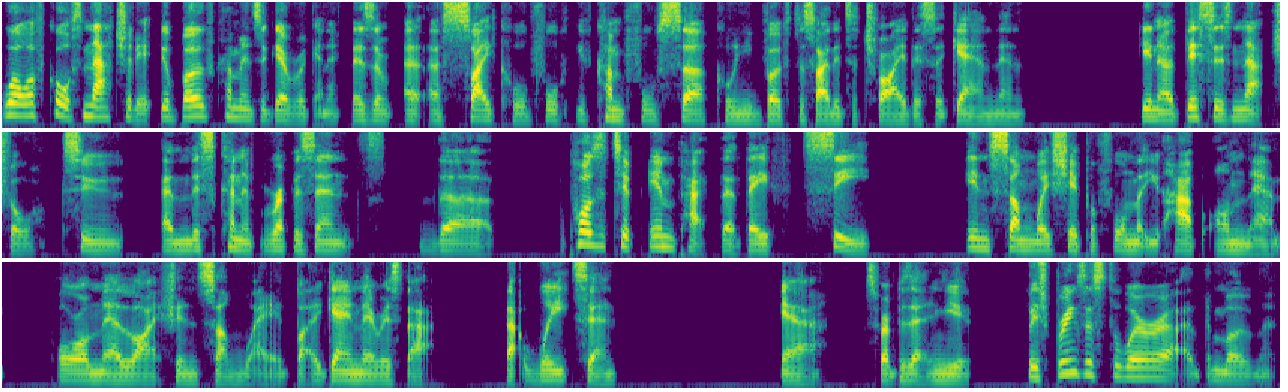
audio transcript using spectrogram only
well, of course, naturally, you're both coming together again, if there's a, a, a cycle, full, you've come full circle and you've both decided to try this again, then, you know, this is natural to, and this kind of represents the positive impact that they see in some way, shape, or form that you have on them or on their life in some way. But again, there is that, that waiting. Yeah, it's representing you, which brings us to where we're at at the moment.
